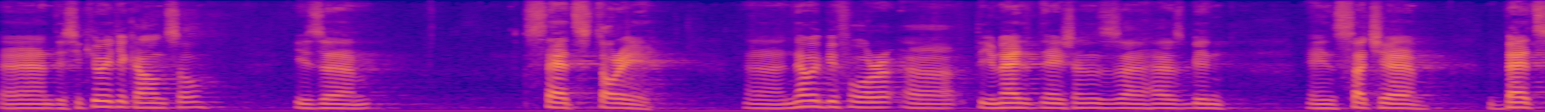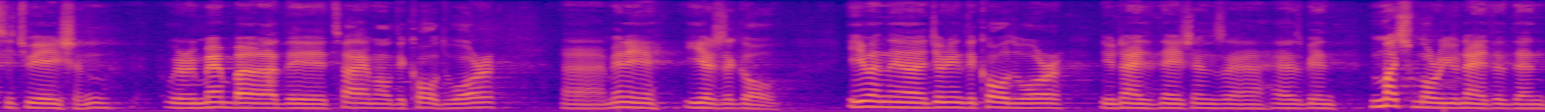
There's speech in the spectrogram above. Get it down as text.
and the Security Council is a sad story uh, never before uh, the United Nations uh, has been in such a bad situation. We remember at the time of the Cold War, uh, many years ago. Even uh, during the Cold War, the United Nations uh, has been much more united than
